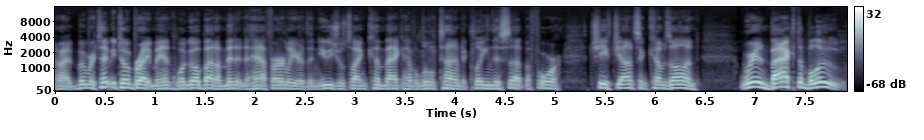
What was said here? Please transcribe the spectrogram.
All right, Boomer, take me to a break, man. We'll go about a minute and a half earlier than usual so I can come back and have a little time to clean this up before Chief Johnson comes on. We're in Back the Blue,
